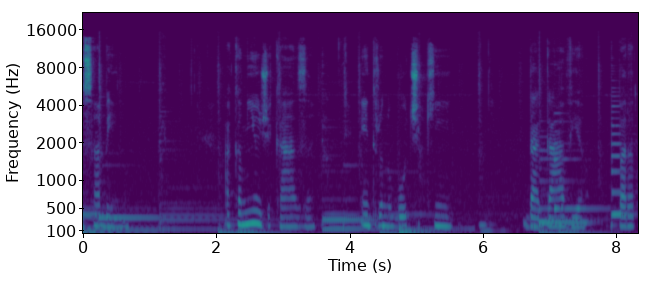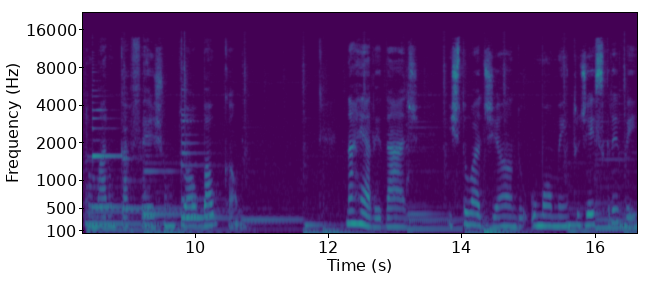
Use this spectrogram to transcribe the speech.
Sabino. A caminho de casa, entro no botequim da Gávea para tomar um café junto ao balcão. Na realidade, estou adiando o momento de escrever.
